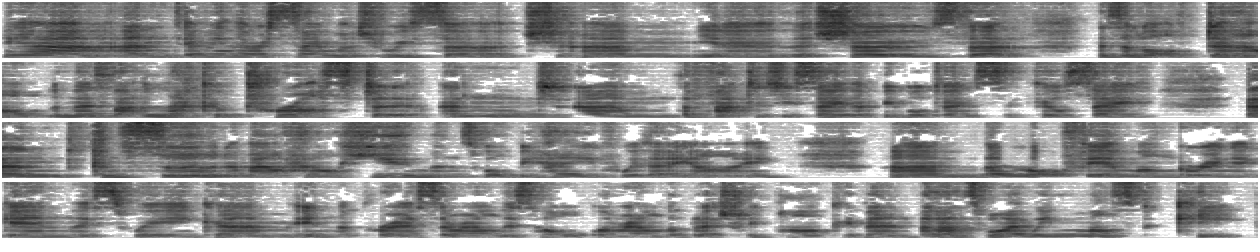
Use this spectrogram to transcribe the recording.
Yeah, and I mean, there is so much research, um, you know, that shows that there's a lot of doubt and there's that lack of trust and mm. um, the fact, as you say, that people don't feel safe and concern about how humans will behave with AI. Um, mm. a lot of fear mongering again this week um, in the press around this whole around the Bletchley Park event. But that's why we must keep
